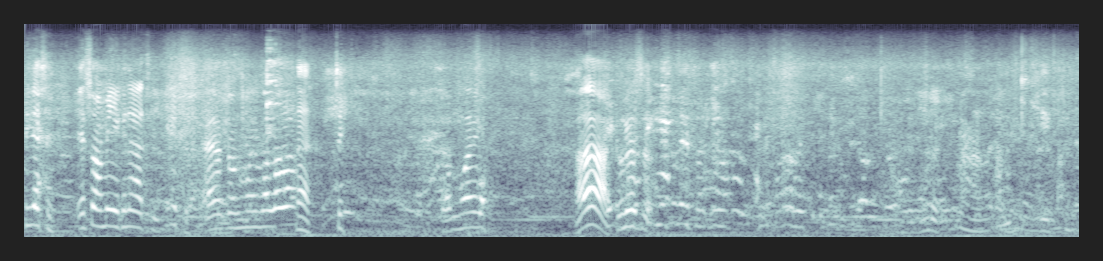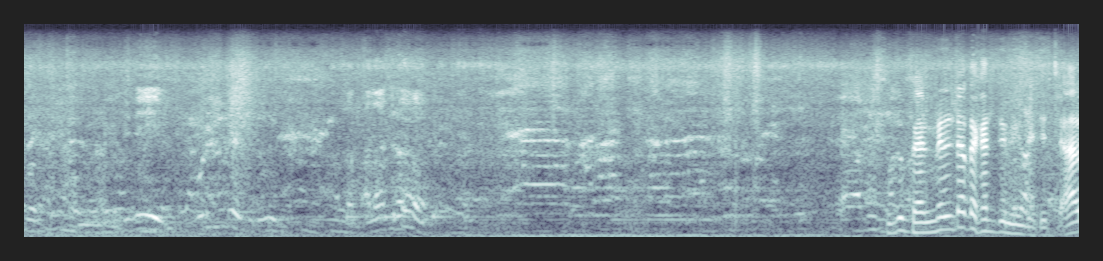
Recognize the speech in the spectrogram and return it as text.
ঠিক আছে এসো আমি এখানে আছি ঠিক আছে? হ্যাঁ তন্ময় বলো। হ্যাঁ ঠিক। তন্ময়। হ্যাঁ চলে এসো। শুধু প্যান্ডেলটা দেখার জন্য দেখেছি আর।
